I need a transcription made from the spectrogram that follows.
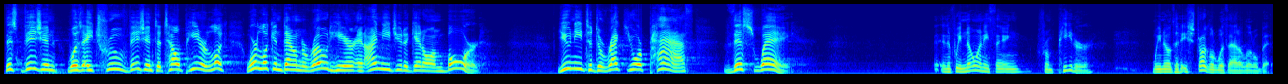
This vision was a true vision to tell Peter, look, we're looking down the road here, and I need you to get on board. You need to direct your path this way. And if we know anything from Peter, we know that he struggled with that a little bit.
